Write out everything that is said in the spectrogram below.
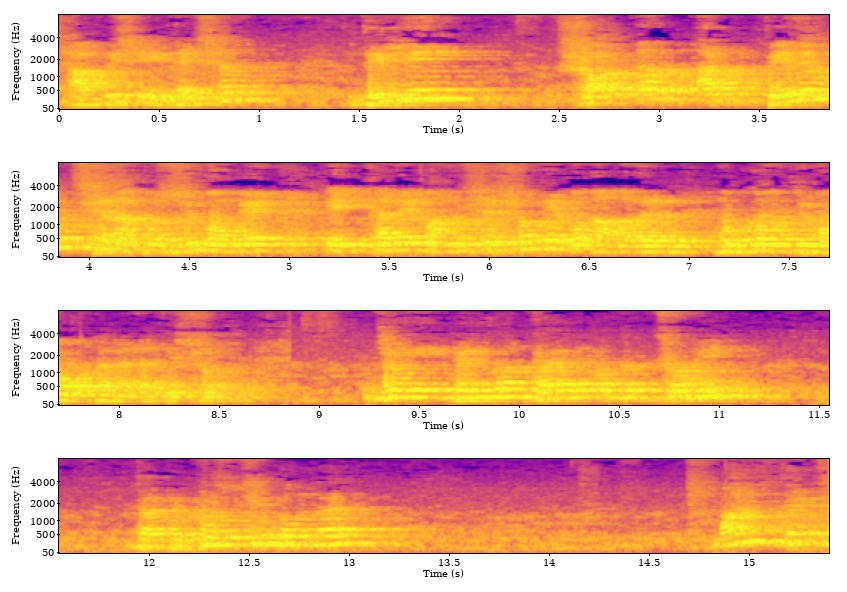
ছাব্বিশে ইলেকশন দিল্লি সরকার আর পেরে উঠছে না পশ্চিমবঙ্গে এইখানে মানুষের সঙ্গে এবং আমাদের মুখ্যমন্ত্রী মমতা ব্যানার্জির সঙ্গে। যে এই বেঙ্গল ফাইলের মতো ছবি যাতে পশ্চিমবঙ্গের মানুষ দেখতে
